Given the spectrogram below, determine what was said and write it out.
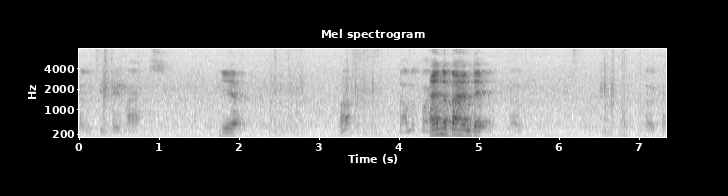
And the TK Max. Yeah, Huh? That like and a bandit. No. Okay.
